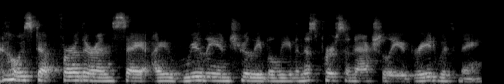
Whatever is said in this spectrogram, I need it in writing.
to go a step further and say, I really and truly believe, and this person actually agreed with me,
